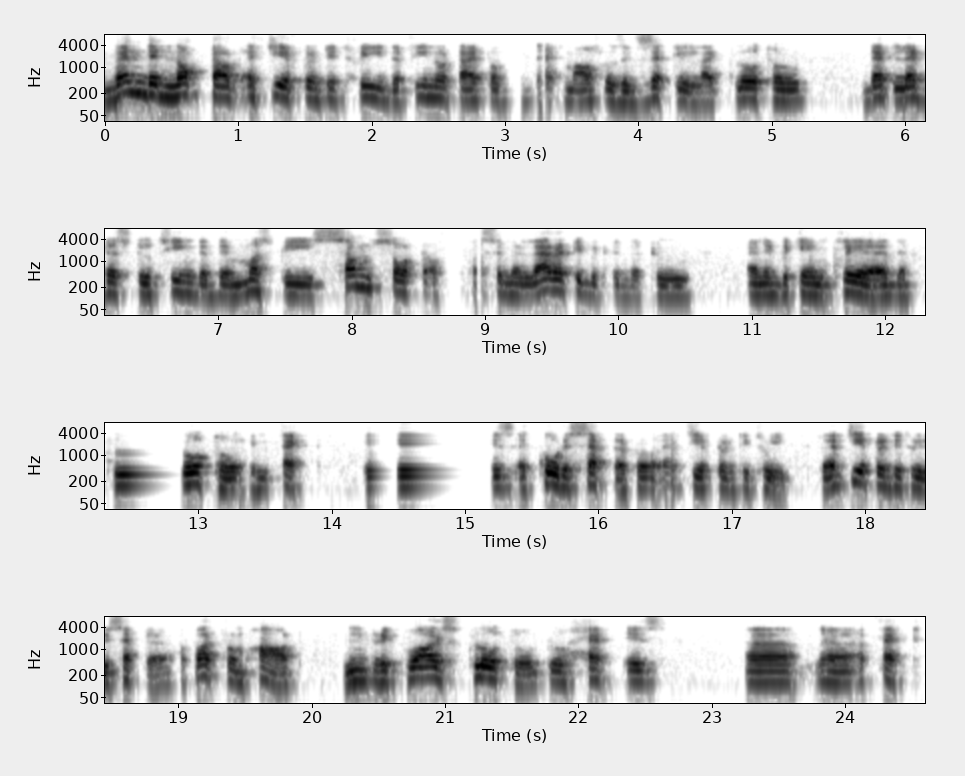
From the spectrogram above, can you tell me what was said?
When they knocked out FGF23, the phenotype of that mouse was exactly like klotho. That led us to think that there must be some sort of a similarity between the two, and it became clear that klotho, in fact, is a co-receptor for FGF23. So FGF23 receptor, apart from heart, requires klotho to have its uh, uh, effect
